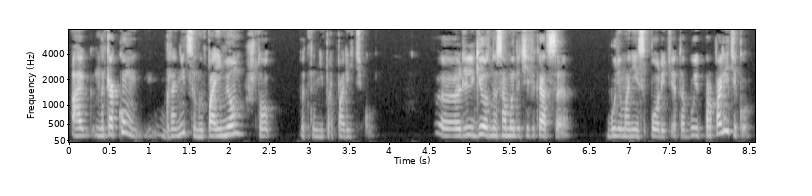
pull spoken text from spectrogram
А на каком границе мы поймем, что это не про политику? Э, религиозная самоидентификация, будем о ней спорить, это будет про политику?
